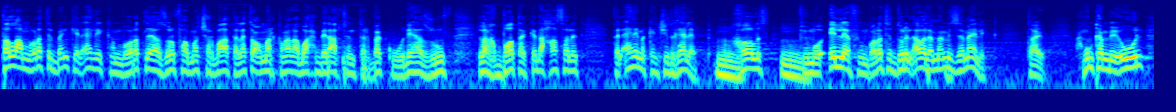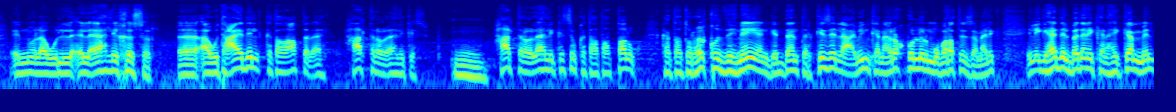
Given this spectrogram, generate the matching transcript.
طلع مباراة البنك الأهلي كان مباراة ليها ظروفها ماتش 4 3 عمر كمال أبو واحد بيلعب centre back وليها ظروف لخبطة كده حصلت. فالأهلي ما كانش اتغلب خالص في م... إلا في مباراة الدور الأول أمام الزمالك. طيب محمود كان بيقول إنه لو ال- الأهلي خسر آه، أو تعادل كانت هتعطل الأهلي حتى لو الأهلي كسب. حتى لو الأهلي كسب كانت هتعطله كانت هترهقه ذهنيا جدا تركيز اللاعبين كان هيروح كله لمباراه الزمالك. الإجهاد البدني كان هيكمل.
